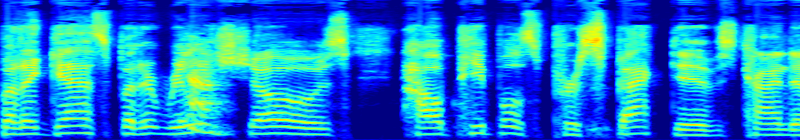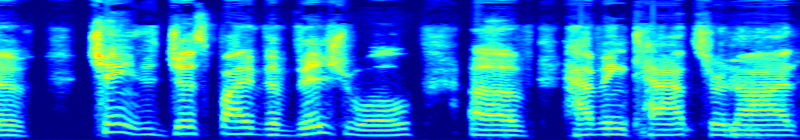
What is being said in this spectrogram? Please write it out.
but I guess but it really yeah. shows how people's perspectives kind of change just by the visual of having tats or not,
